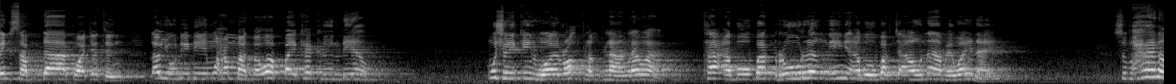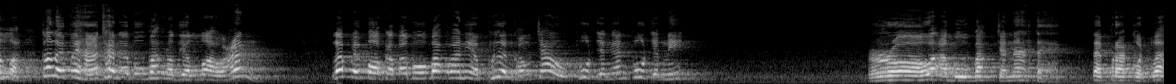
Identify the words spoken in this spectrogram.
เป็นสัปดาห์กว่าจะถึง แล้วอยู่ดีๆมุฮัมมัดบอกว่าไปแค่คืนเดียว มุชริกินหัวเราะพลางๆแล้วว่า ถ้าอบูบักรู้เรื่องนี้เนี่ยอบูบักจะเอาหน้าไปไว้ไหนสุบฮานัลลอฮ์ก็เลยไปหาท่านอบูบักรดิยัลลอฮุอันแล้วไปบอกกับอบูบักว่าเนี่ยเพื่อนของเจ้าพูดอย่างนั้นพูดอย่างนี้ รอว่าอบูบักจะหน้าแตก แต่ปรากฏว่า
